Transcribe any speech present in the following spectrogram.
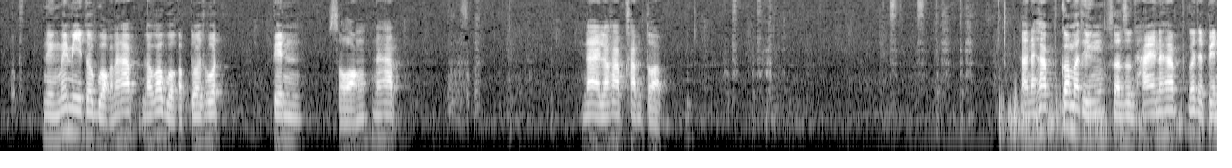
1 ไม่มีตัวบวกนะครับ แล้วก็บวกกับตัวทดเป็น 2 นะครับ ได้แล้วครับคำตอบอ่านะครับก็มาถึงส่วนสุดท้ายนะครับ ก็จะเป็น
